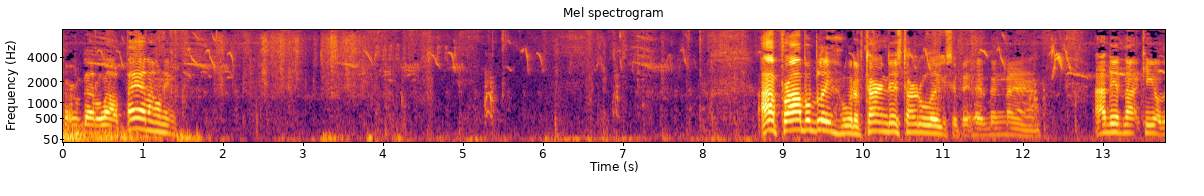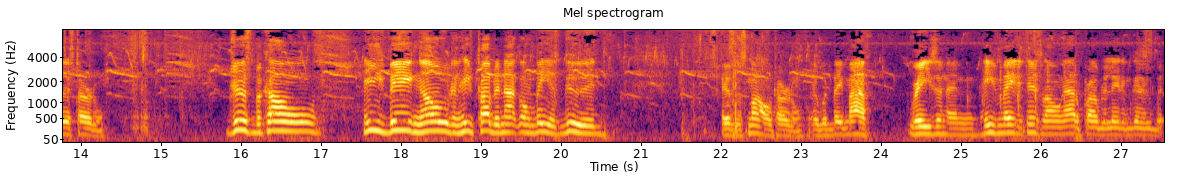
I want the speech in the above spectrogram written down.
Turtle got a lot of fat on him. I probably would have turned this turtle loose if it had been mine. I did not kill this turtle. Just because he's big and old and he's probably not going to be as good as a small turtle. It would be my reason and he's made it this long, I'd have probably let him go. But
